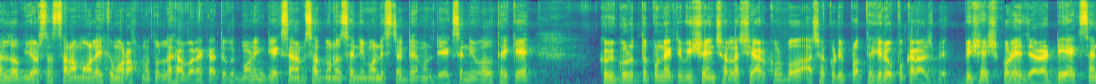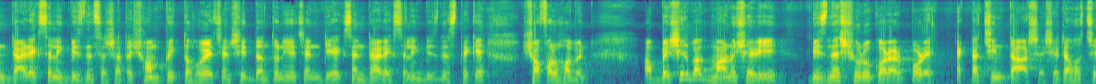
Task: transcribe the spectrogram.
হ্যালো বিয়ার্স আসসালামু আলাইকুম রহমতুল্লাহ আবরাকাত গুড মর্নিং ডিএক্সএন আমি Sadman Hossain Emon star diamond DXN নিওয়াল থেকে। খুবই গুরুত্বপূর্ণ একটি বিষয় ইনশাল্লাহ শেয়ার করব। আশা করি প্রত্যেকের উপকার আসবে। বিশেষ করে যারা ডিএক্সএন ডাইরেক্ট সেলিং বিজনেসের সাথে সম্পৃক্ত হয়েছেন, সিদ্ধান্ত নিয়েছেন ডিএক্সএন ডাইরেক্ট সেলিং বিজনেস থেকে সফল হবেন। বেশিরভাগ মানুষেরই বিজনেস শুরু করার পরে একটা চিন্তা আসে, সেটা হচ্ছে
